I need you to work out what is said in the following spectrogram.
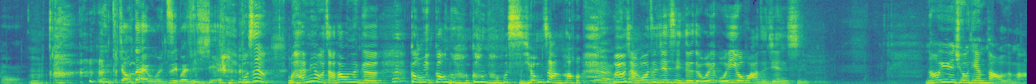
哦，嗯，交代我自己不会去写。不是，我还没有找到那个共共同共同使用账号。我有想过这件事情，对对，我我也优化这件事。然后因为秋天到了嘛，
